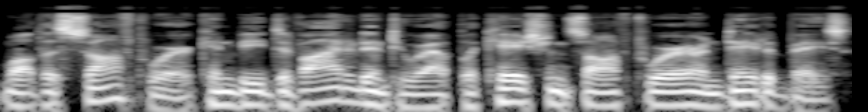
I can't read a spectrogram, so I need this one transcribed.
while the software can be divided into application software and database.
